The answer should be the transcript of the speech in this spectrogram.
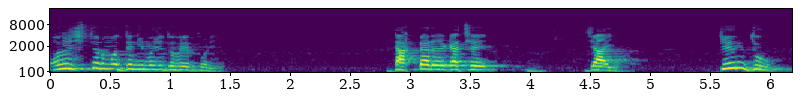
অসুস্থের মধ্যে নিমজ্জিত হয়ে পড়ি। ডাক্তারের কাছে যাই। কিন্তু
